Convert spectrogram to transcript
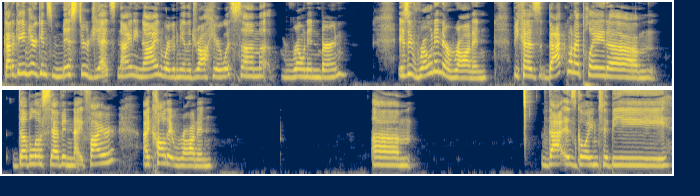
Got a game here against Mr. Jets 99. We're gonna be in the draw here with some Ronin burn. Is it Ronin or Ronin? Because back when I played um 007 Nightfire, I called it Ronin. Um, that is going to be.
